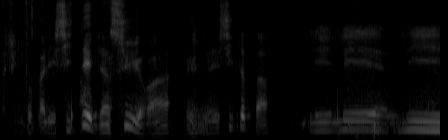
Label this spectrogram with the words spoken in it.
parce qu'il ne faut pas les citer, bien sûr, hein, je ne les cite pas. Les, les- les-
